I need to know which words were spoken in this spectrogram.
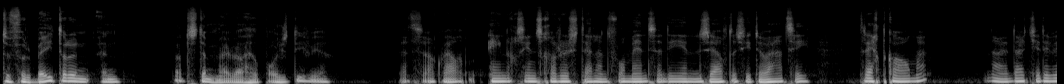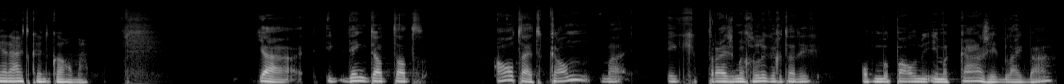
te verbeteren. En dat stemt mij wel heel positief weer. Dat is ook wel enigszins geruststellend voor mensen die in dezelfde situatie terechtkomen. Nou, dat je er weer uit kunt komen. Ja, ik denk dat dat altijd kan, maar ik prijs me gelukkig dat ik op een bepaalde manier in elkaar zit, blijkbaar.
